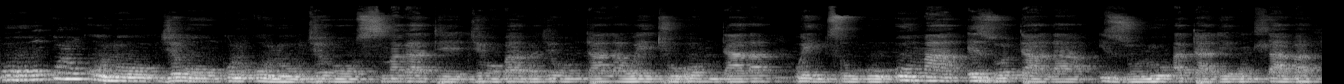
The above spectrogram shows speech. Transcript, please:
uNkulunkulu njengoNkulunkulu njengosimakade njengobaba njengomdala wethu omdala weinsuku uma ezodala izulu adale umhlaba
